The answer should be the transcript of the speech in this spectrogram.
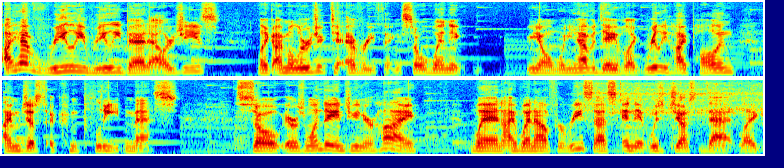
I have really, really bad allergies. Like I'm allergic to everything. So when it, you know, when you have a day of like really high pollen, I'm just a complete mess. So there was one day in junior high when I went out for recess, and it was just that. Like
